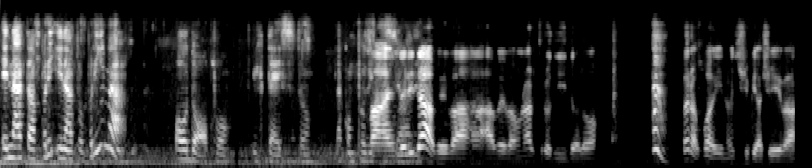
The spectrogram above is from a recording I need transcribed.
è, nata, è nato prima o dopo il testo? la composizione? Ma in verità aveva, aveva un altro titolo, ah. però poi non ci piaceva.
